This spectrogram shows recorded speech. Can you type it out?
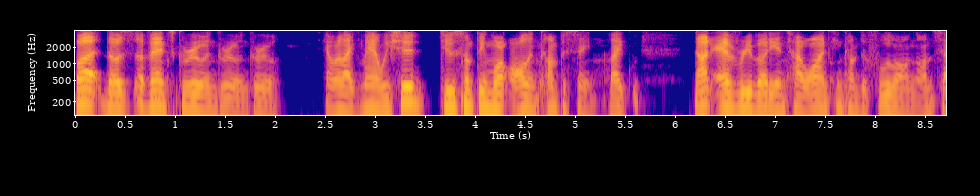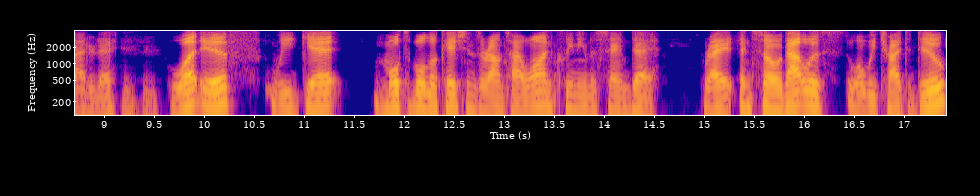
but those events grew and grew and grew, and we're like, man, we should do something more all encompassing. Like, not everybody in Taiwan can come to Fulong on Saturday Mm-hmm. what if we get multiple locations around Taiwan cleaning the same day? Right. And so that was what we tried to do.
